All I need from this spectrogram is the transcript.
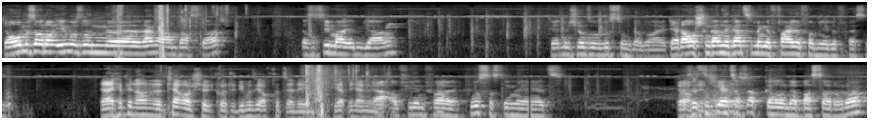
Da oben ist auch noch irgendwo so ein äh, Langarm-Bastard. Lass uns den mal eben jagen. Der hat nämlich unsere Rüstung dabei. Der hat auch schon eine ganze Menge Pfeile von mir gefressen. Ja, ich habe hier noch eine Terrorschildkröte, die muss ich auch kurz erlegen. Die hat mich angegriffen. Ja, auf jeden Fall. Ja. Wo ist das Ding denn jetzt? Ja, ist jetzt nicht ernsthaft abgehauen, der Bastard, oder?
